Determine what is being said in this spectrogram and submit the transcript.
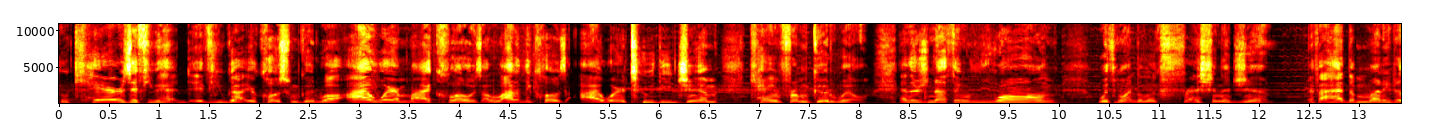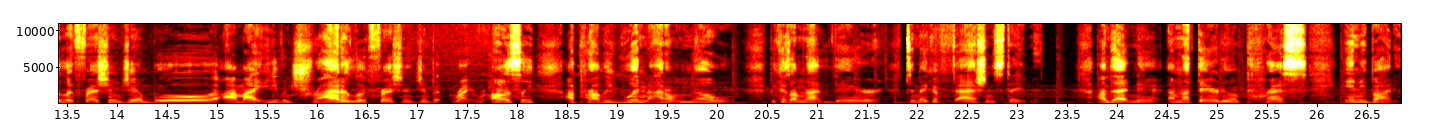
Who cares if you had if you got your clothes from Goodwill? I wear my clothes. A lot of the clothes I wear to the gym came from Goodwill. And there's nothing wrong with wanting to look fresh in the gym. If I had the money to look fresh in the gym, boy, I might even try to look fresh in the gym. But right, honestly, I probably wouldn't. I don't know because I'm not there to make a fashion statement. I'm that na- I'm not there to impress anybody,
